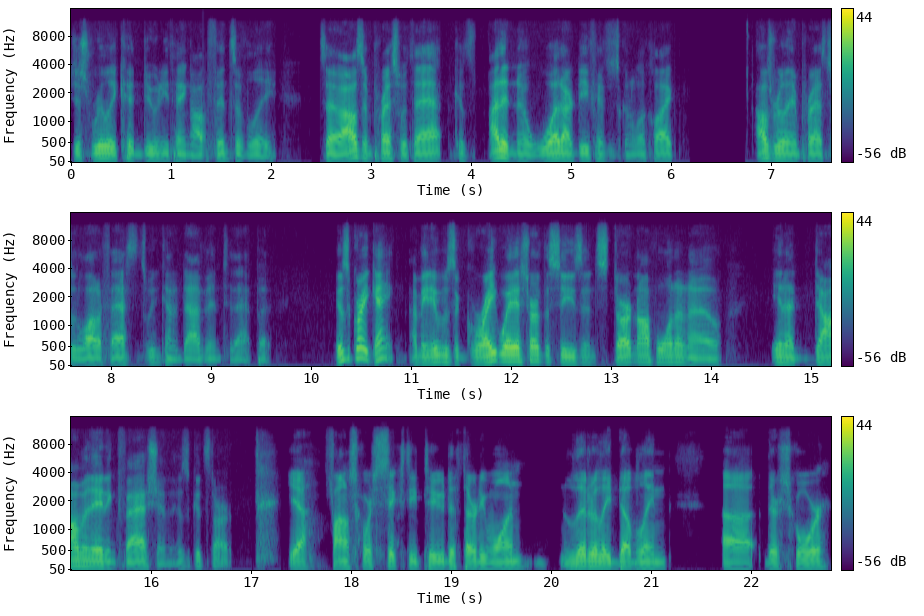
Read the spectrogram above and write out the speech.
just really couldn't do anything offensively. So I was impressed with that because I didn't know what our defense was going to look like. I was really impressed with a lot of facets. We can kind of dive into that, but it was a great game. I mean, it was a great way to start the season, starting off one and zero oh in a dominating fashion. It was a good start. Yeah, final score 62 to 31, literally doubling uh, their score.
